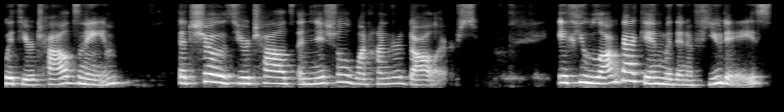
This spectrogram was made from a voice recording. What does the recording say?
with your child's name that shows your child's initial $100. If you log back in within a few days,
